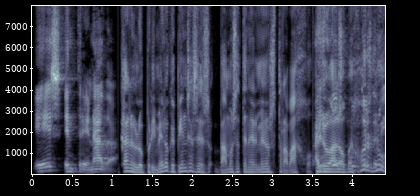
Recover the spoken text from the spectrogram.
es entrenada. Claro, lo primero que piensas es vamos a tener menos trabajo, pero a lo mejor no.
